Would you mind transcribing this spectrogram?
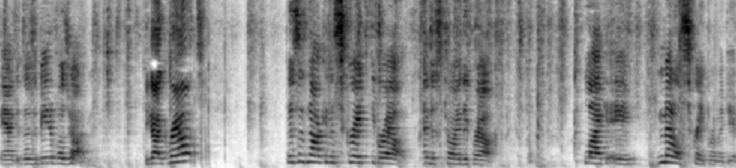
and it does a beautiful job. You got grout. This is not going to scrape the grout and destroy the grout like a metal scraper would do.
